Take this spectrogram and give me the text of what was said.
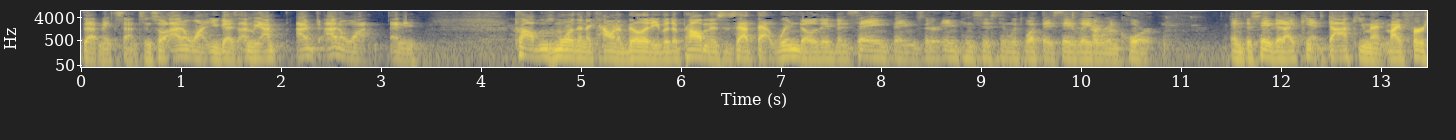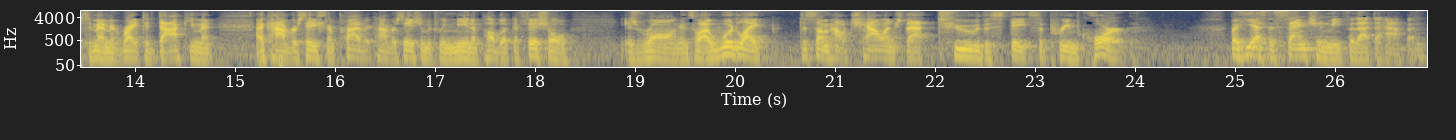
if that makes sense. And so I don't want you guys. I mean, I'm, I'm I don't want any problems more than accountability. But the problem is, is at that window they've been saying things that are inconsistent with what they say later in court. And to say that I can't document my First Amendment right to document a conversation, a private conversation between me and a public official, is wrong. And so I would like to somehow challenge that to the state Supreme Court but he has to sanction me for that to happen.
